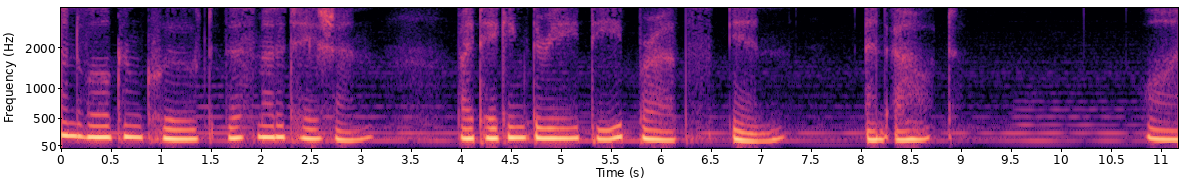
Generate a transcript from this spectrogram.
And we'll conclude this meditation by taking three deep breaths in and out. One,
